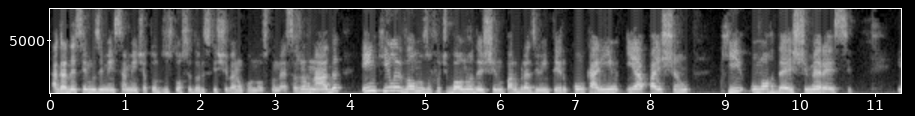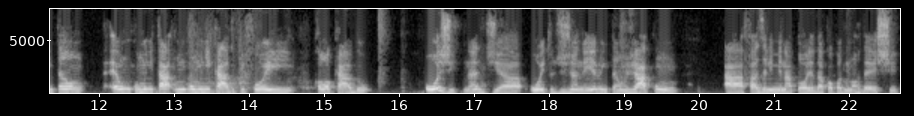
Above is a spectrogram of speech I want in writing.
Agradecemos imensamente a todos os torcedores que estiveram conosco nessa jornada, em que levamos o futebol nordestino para o Brasil inteiro com carinho e a paixão que o Nordeste merece. Então, é um, um comunicado que foi colocado hoje, né, dia 8 de janeiro, então já com a fase eliminatória da Copa do Nordeste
